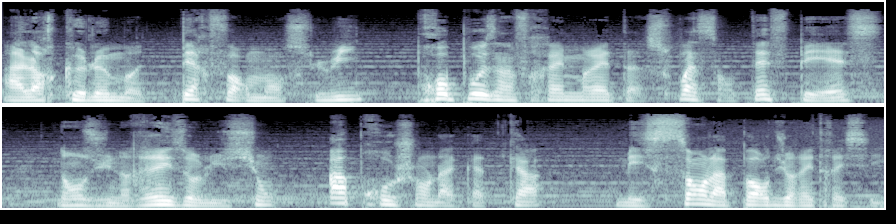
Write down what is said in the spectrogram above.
alors que le mode performance, lui, propose un framerate à 60 fps dans une résolution approchant la 4K, mais sans l'apport du ray tracing.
